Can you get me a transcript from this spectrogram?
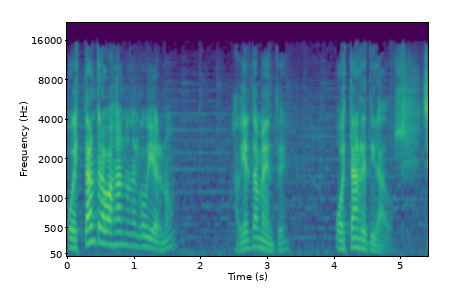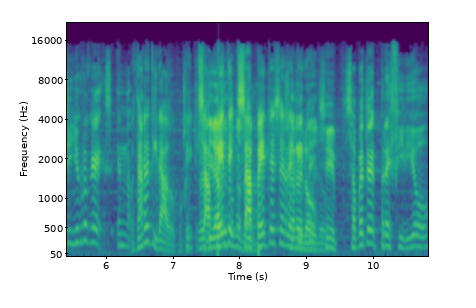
o están trabajando en el gobierno abiertamente o están retirados. Sí, yo creo que... en- O están retirados, porque Sí, Zapete, se Se retiró. sí, Zapete prefirió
